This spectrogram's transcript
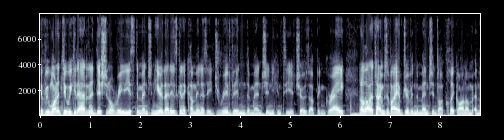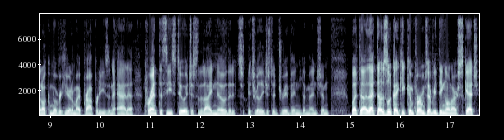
If we wanted to, we could add an additional radius dimension here. That is going to come in as a driven dimension. You can see it shows up in gray. And a lot of times if I have driven dimensions, I'll click on them, and then I'll come over here to my properties and add a parentheses to it just so that I know that it's, it's really just a driven dimension. But uh, that does look like it confirms everything on our sketch.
